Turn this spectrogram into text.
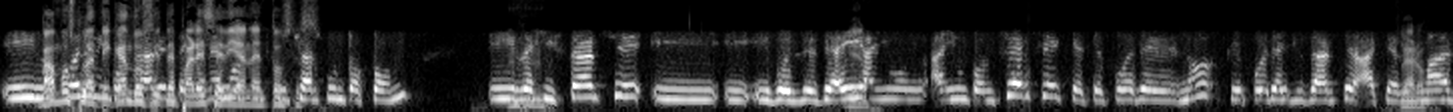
Y vamos platicando si te parece Diana entonces y registrarse y, y, pues desde ahí hay un hay un conserje que te puede no que puede ayudarte a que además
